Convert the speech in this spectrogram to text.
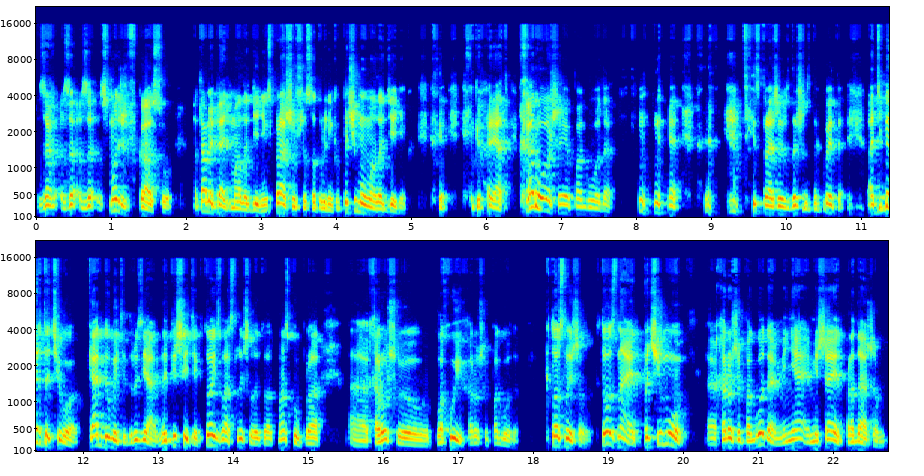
За, за, за, смотришь в кассу, а там опять мало денег. Спрашиваешь у сотрудника, почему мало денег? Говорят, хорошая погода. Ты спрашиваешь, да что ж такое-то? А теперь-то чего? Как думаете, друзья? Напишите, кто из вас слышал эту отмазку про э, хорошую, плохую и хорошую погоду? Кто слышал? Кто знает, почему э, хорошая погода меня мешает продажам?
